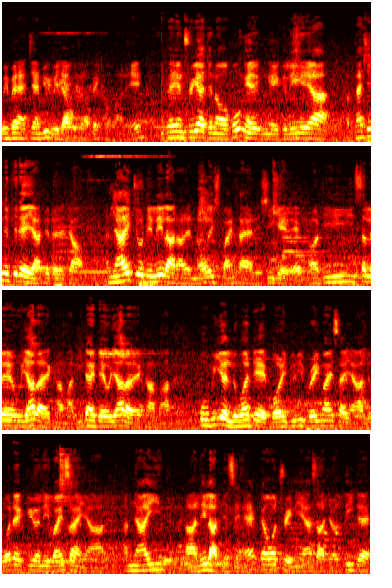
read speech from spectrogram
ဝေဖန်အကြံပြုပေးကြဖို့ကျွန်တော်ဖိတ်ခေါ်ပါတယ်ဒီ Payant Tree ကကျွန်တော်ဟိုးငယ်ငယ်ကလေးက passion ဖြစ်တဲ့အရာဖြစ်တဲ့ကြောင့်အများကြီးကြိုတင်လေ့လာထားတဲ့ knowledge ပိုင်းဆိုင်ရာတွေရှိခဲ့တယ်။အော်ဒီဆလဲကိုရလာတဲ့အခါမှာဒီ title ကိုရလာတဲ့အခါမှာ ပို့ပြီးရလိုအပ်တဲ့ body beauty brain mind ဆိုင်ရာလိုအပ်တဲ့ Q&A ဘိုင်းဆိုင်ရာအများကြီးလေ့လာပြင်ဆင်တယ်။ Cover training အစားကျွန်တော်သိတဲ့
